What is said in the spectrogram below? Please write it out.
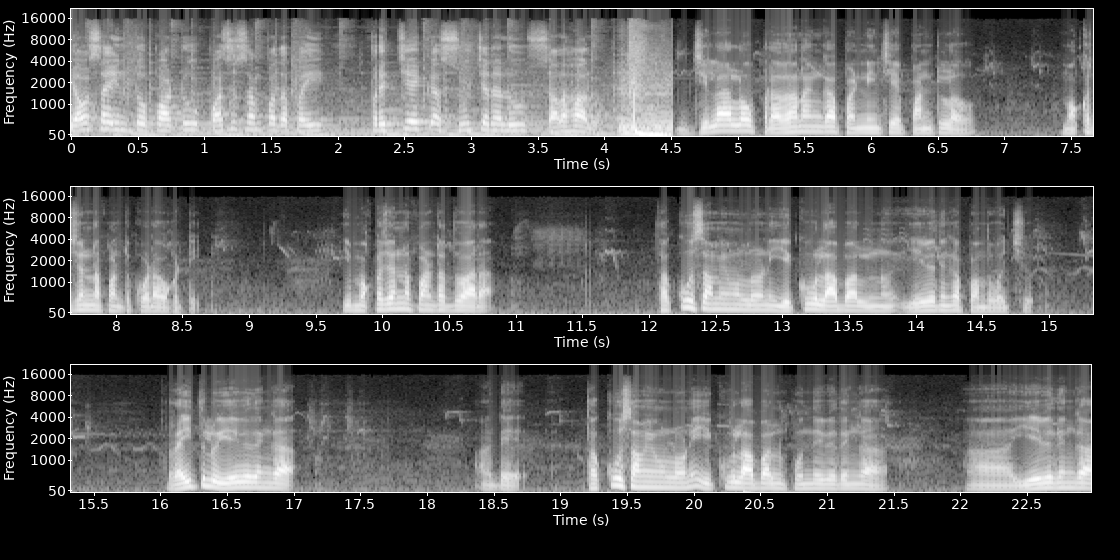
వ్యవసాయంతో పాటు పశు సంపదపై ప్రత్యేక సూచనలు సలహాలు. జిల్లాలో ప్రధానంగా పండించే పంటలో మొక్కజొన్న పంట కూడా ఒకటి. ఈ మొక్కజొన్న పంట ద్వారా తక్కువ సమయంలోని ఎక్కువ లాభాలను ఏ విధంగా పొందవచ్చు? రైతులు ఏ విధంగా అంటే తక్కువ సమయంలోనే ఎక్కువ లాభాలను పొందే విధంగా ఏ విధంగా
